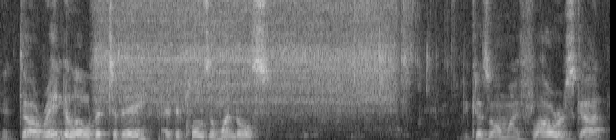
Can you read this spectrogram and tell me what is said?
It uh, rained a little bit today. I had to close the windows because all my flowers got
